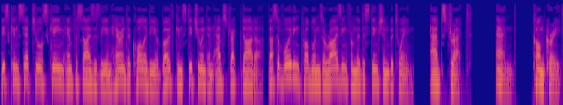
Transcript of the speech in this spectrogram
This conceptual scheme emphasizes the inherent equality of both constituent and abstract data, thus avoiding problems arising from the distinction between abstract and concrete.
